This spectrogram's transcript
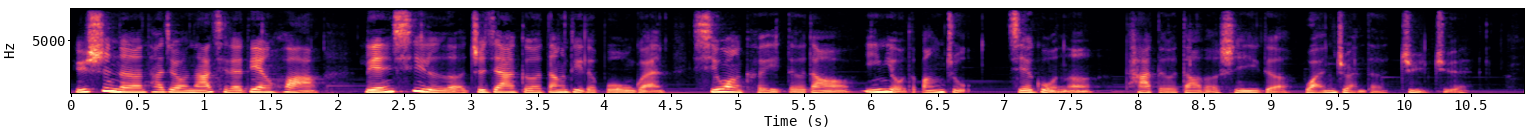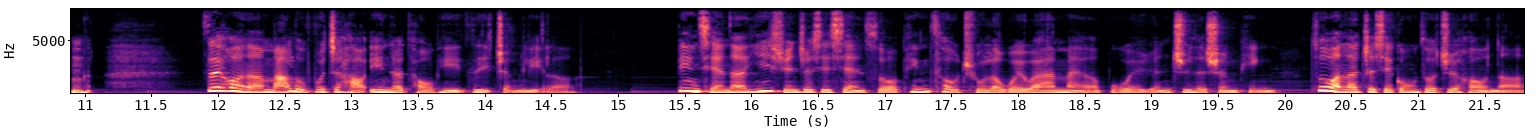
于是呢，他就拿起了电话，联系了芝加哥当地的博物馆，希望可以得到应有的帮助。结果呢，他得到的是一个婉转的拒绝。最后呢，马鲁夫只好硬着头皮自己整理了，并且呢，依循这些线索拼凑出了维维安·迈尔不为人知的生平。做完了这些工作之后呢，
